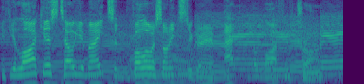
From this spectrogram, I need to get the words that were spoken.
If you like us, tell your mates and follow us on Instagram at The Life of Tri.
